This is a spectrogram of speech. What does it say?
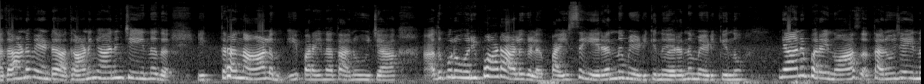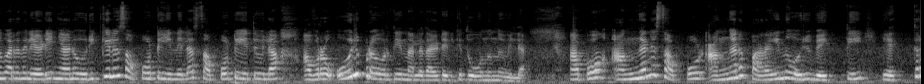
അതാണ് വേണ്ടത് അതാണ് ഞാനും ചെയ്യുന്നത്. ഇത്ര നാളും ഈ പറയുന്ന തനൂജ അതുപോലെ ഒരുപാട് ആളുകൾ പൈസ ഇരന്ന് മേടിക്കുന്നു ഇരന്ന് മേടിക്കുന്നു. ഞാനും പറയുന്നു ആ തനൂജ എന്ന് പറയുന്ന ലേഡി ഞാൻ ഒരിക്കലും സപ്പോർട്ട് ചെയ്യുന്നില്ല സപ്പോർട്ട് ചെയ്യത്തുമില്ല. അവരുടെ ഒരു പ്രവൃത്തിയും നല്ലതായിട്ട് എനിക്ക് തോന്നുന്നുമില്ല. അപ്പോൾ അങ്ങനെ സപ്പോർട്ട് അങ്ങനെ പറയുന്ന ഒരു വ്യക്തി എത്ര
